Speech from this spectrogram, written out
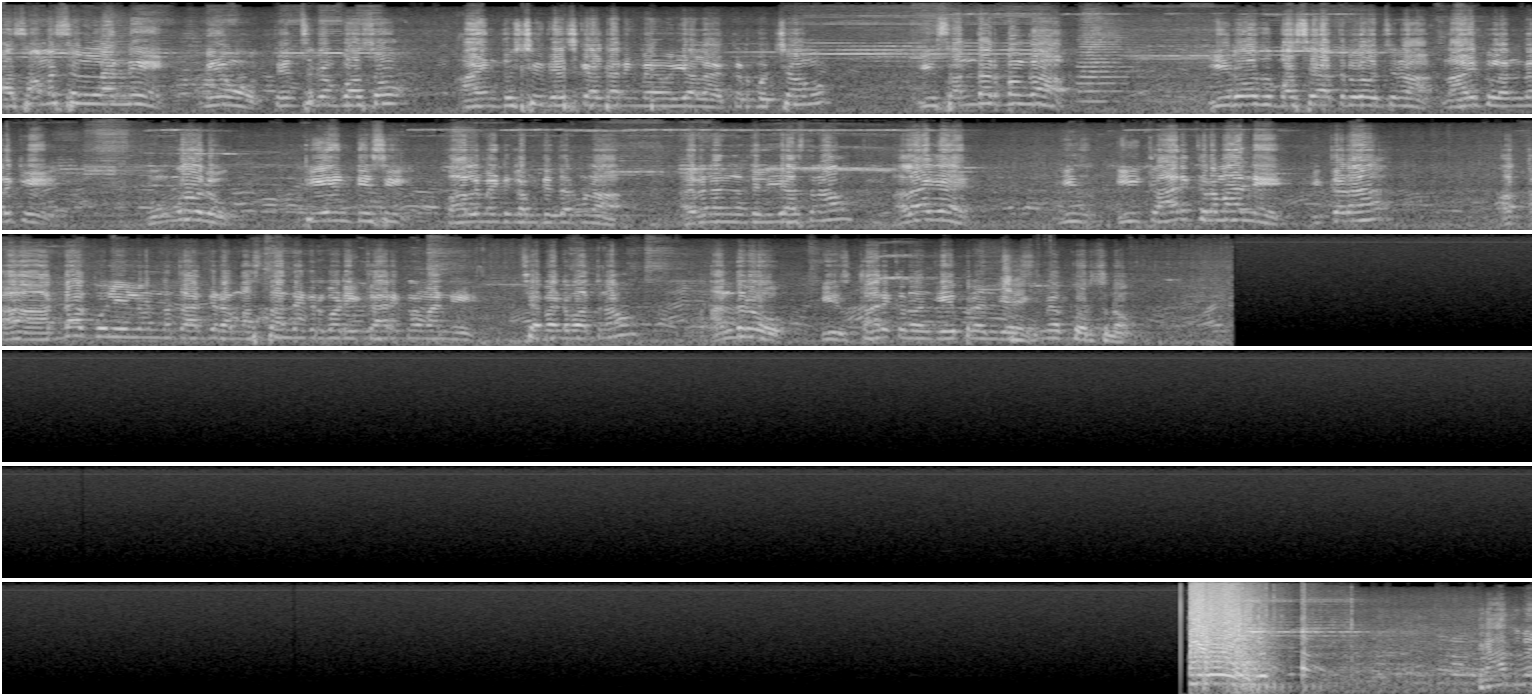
ఆ సమస్యలన్నీ మేము తెచ్చడం కోసం ఆయన దృష్టికి తీసుకెళ్ళడానికి మేము ఇవాళ ఇక్కడికి వచ్చాము. ఈ సందర్భంగా ఈ రోజు బస్సు యాత్రలో వచ్చిన నాయకులందరికీ ఒంగోలు టిఎన్టీసీ పార్లమెంట్ కమిటీ తరఫున అభినందనలు తెలియజేస్తున్నాం. అలాగే ఈ ఈ కార్యక్రమాన్ని ఇక్కడ అడ్డా కూలీలు ఉన్న దగ్గర మస్తాన్ దగ్గర కూడా ఈ కార్యక్రమాన్ని చేపట్టబోతున్నాం. అందరూ ఈ కార్యక్రమం చేపట్టడం చేసి కోరుతున్నాం.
